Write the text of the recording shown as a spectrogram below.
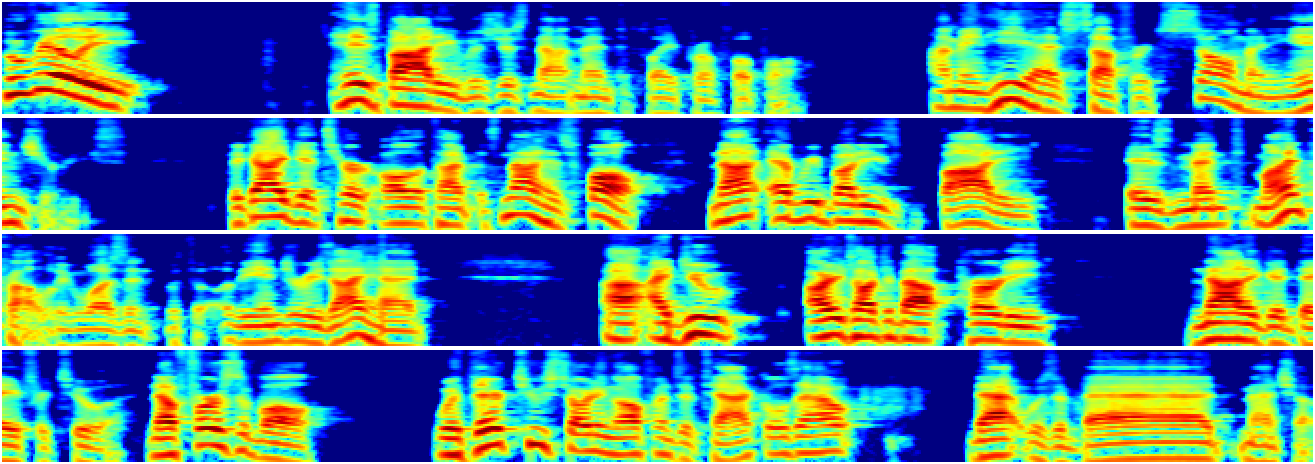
who really, his body was just not meant to play pro football. I mean, he has suffered so many injuries. The guy gets hurt all the time. It's not his fault. Not everybody's body is meant, mine probably wasn't with the injuries I had. Uh, I do already talked about Purdy. Not a good day for Tua. Now, first of all, with their two starting offensive tackles out, that was a bad matchup.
